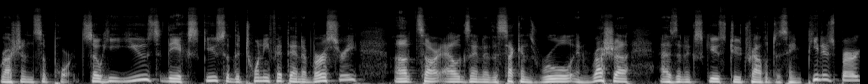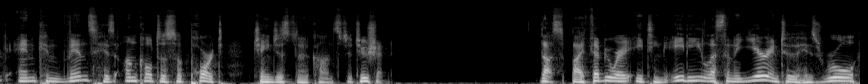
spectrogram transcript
Russian support. So he used the excuse of the 25th anniversary of Tsar Alexander II's rule in Russia as an excuse to travel to St. Petersburg and convince his uncle to support changes to the constitution. Thus, by February 1880, less than a year into his rule,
